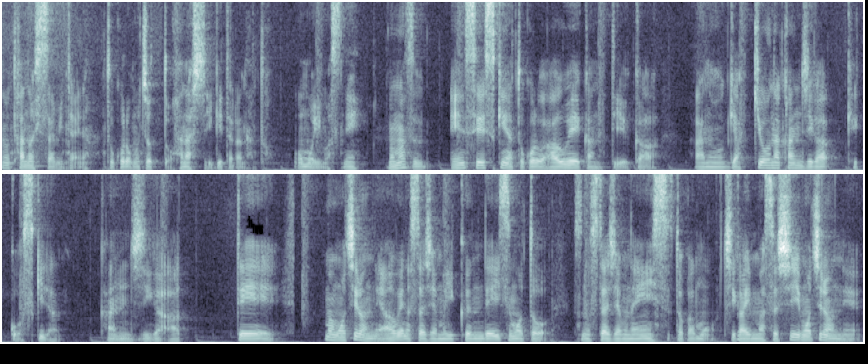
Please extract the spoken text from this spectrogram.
の楽しさみたいなところもちょっと話していけたらなと思いますね、まあ、まず遠征好きなところはアウェー感っていうかあの逆境な感じが結構好きな感じがあってまあ、もちろんね、アウェーのスタジアム行くんで、いつもとそのスタジアムの演出とかも違いますし、もちろんね、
